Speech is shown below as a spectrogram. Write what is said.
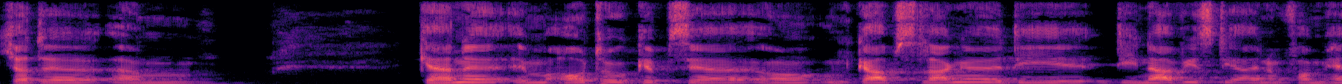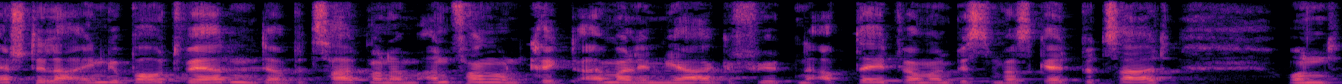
Ich hatte ähm, Gerne im Auto gibt's ja äh, und gab's lange die, die Navis, die einem vom Hersteller eingebaut werden. Da bezahlt man am Anfang und kriegt einmal im Jahr gefühlt ein Update, wenn man ein bisschen was Geld bezahlt. Und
